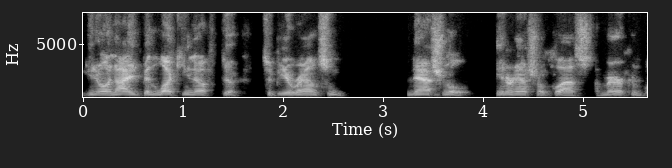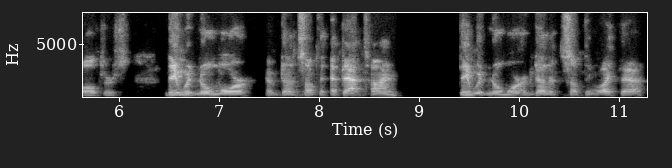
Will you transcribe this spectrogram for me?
you know and i had been lucky enough to to be around some national international class american vaulters. They would no more have done something at that time they would no more have done it something like that.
